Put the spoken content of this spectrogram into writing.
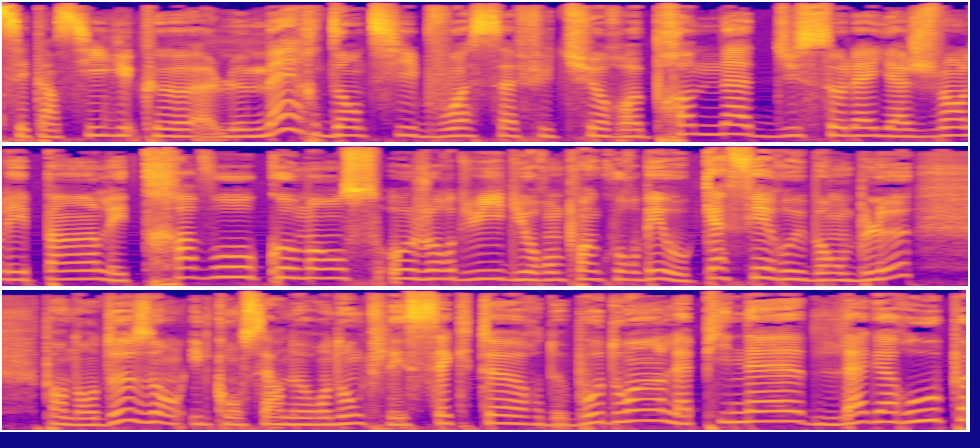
C'est ainsi que le maire d'Antibes voit sa future promenade du soleil à Juan-les-Pins. Les travaux commencent aujourd'hui du rond-point courbé au café ruban bleu. Pendant deux ans, ils concerneront donc les secteurs de Baudouin, la Pinède, la Garoupe.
